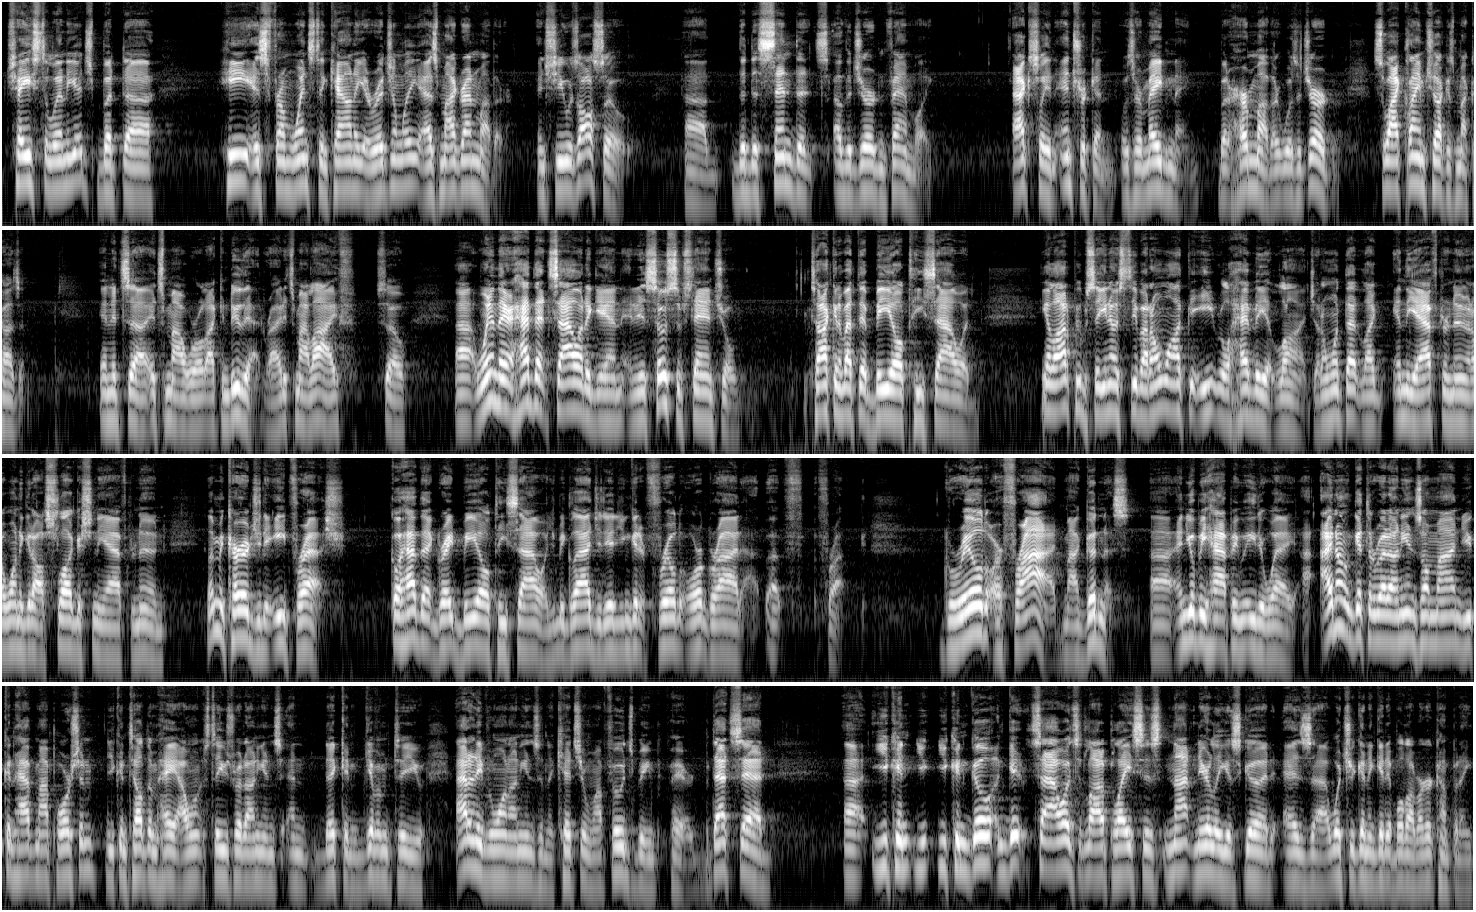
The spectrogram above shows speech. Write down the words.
chase the lineage, but uh, he is from Winston County originally, as my grandmother, and she was also uh, the descendants of the Jordan family. Actually, an Intrican was her maiden name, but her mother was a Jordan. So I claim Chuck as my cousin, and it's uh, it's my world. I can do that, right? It's my life. So uh, went in there, had that salad again, and it is so substantial. Talking about that BLT salad. You know, a lot of people say, you know, Steve, I don't want to eat real heavy at lunch. I don't want that like in the afternoon. I don't want to get all sluggish in the afternoon. Let me encourage you to eat fresh. Go have that great BLT salad. You'll be glad you did. You can get it frilled or fried, uh, fried, grilled or fried. My goodness. Uh, and you'll be happy either way. I, I don't get the red onions on mine. You can have my portion. You can tell them, hey, I want Steve's red onions, and they can give them to you. I don't even want onions in the kitchen when my food's being prepared. But that said, uh, you can you, you can go and get salads at a lot of places, not nearly as good as uh, what you're going to get at Bulldog Burger Company.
